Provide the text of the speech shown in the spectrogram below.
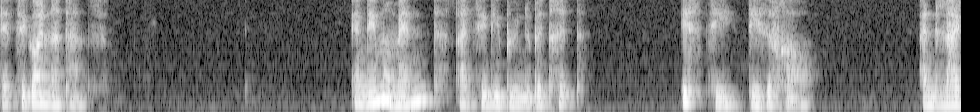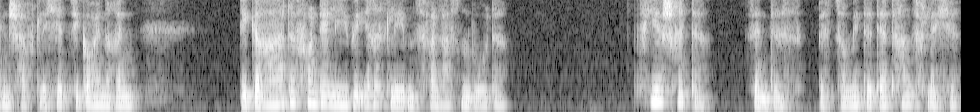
Der Zigeunertanz. In dem Moment, als sie die Bühne betritt, ist sie diese Frau, eine leidenschaftliche Zigeunerin, die gerade von der Liebe ihres Lebens verlassen wurde. Vier Schritte sind es bis zur Mitte der Tanzfläche.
